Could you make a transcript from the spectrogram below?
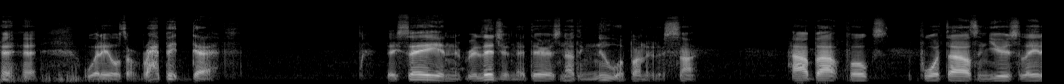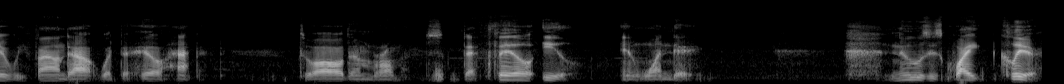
Huh? where there was a rapid death. They say in religion that there is nothing new up under the sun. How about, folks, 4,000 years later, we found out what the hell happened to all them Romans that fell ill in one day. News is quite clear.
